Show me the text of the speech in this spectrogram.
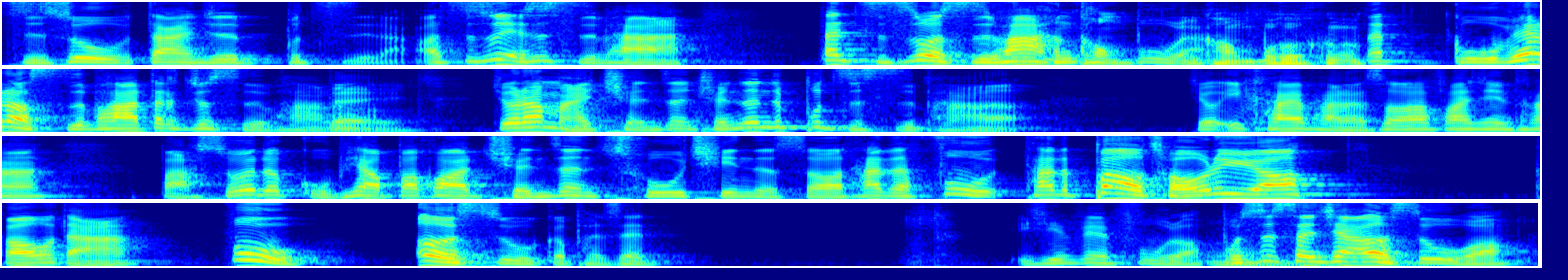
指数当然就是不止了啊，指数也是十趴，但指数的十趴很恐怖了，恐怖。那股票的十趴大概就十趴了。对，就他买权证，权证就不止十趴了。就一开盘的时候，他发现他把所有的股票，包括权证出清的时候，他的负，他的报酬率哦，高达负二十五个 percent，已经变负了，不是剩下二十五哦。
